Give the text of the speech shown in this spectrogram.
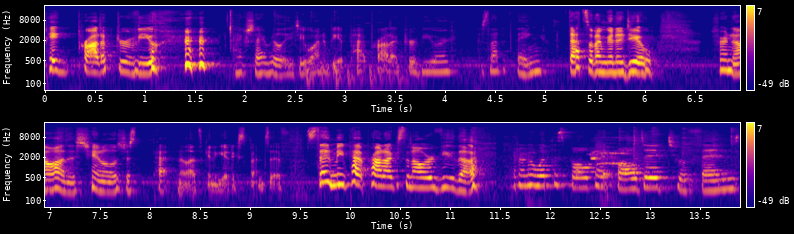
pig product reviewer. Actually, I really do want to be a pet product reviewer. Is that a thing? That's what I'm gonna do. For now on, this channel is just pet. No, that's gonna get expensive. Send me pet products and I'll review them. I don't know what this ball pit ball did to offend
